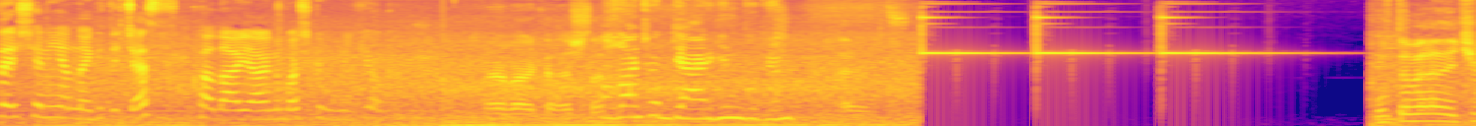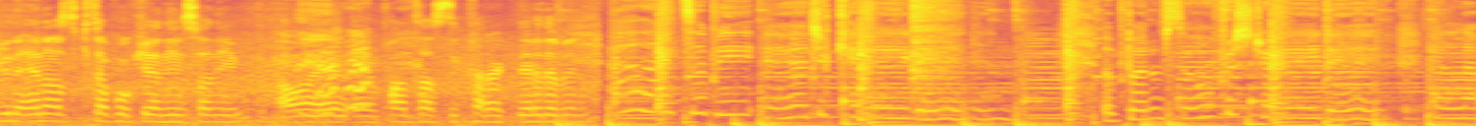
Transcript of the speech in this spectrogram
Zeyşen'in yanına gideceğiz. Bu kadar yani başka bir bilgi yok. Merhaba arkadaşlar. Ozan çok gergin bugün. Evet. Muhtemelen ekibin en az kitap okuyan insanıyım. Ama en, en fantastik karakteri de benim. I like to be educated, but I'm so frustrated. Hello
